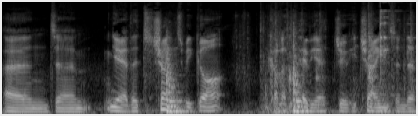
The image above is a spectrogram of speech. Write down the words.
And um, yeah, the chains we got, couple of heavier duty chains and the,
